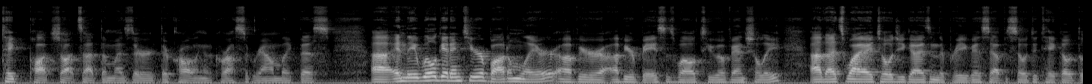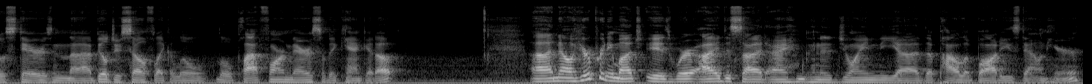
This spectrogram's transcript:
take pot shots at them as they're they're crawling across the ground like this, uh, and they will get into your bottom layer of your of your base as well too eventually. Uh, that's why I told you guys in the previous episode to take out those stairs and uh, build yourself like a little little platform there so they can't get up. Uh, now here pretty much is where I decide I am going to join the uh, the pile of bodies down here.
